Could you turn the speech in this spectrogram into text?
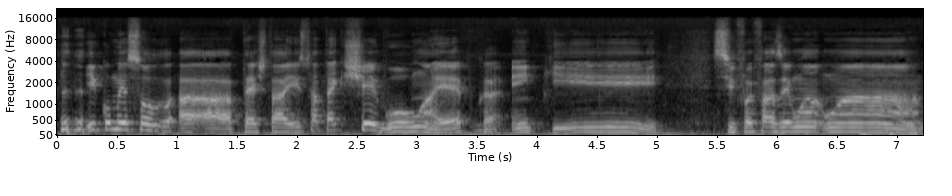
E começou a, a testar isso até que chegou uma época em que se foi fazer uma, uma,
